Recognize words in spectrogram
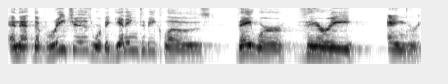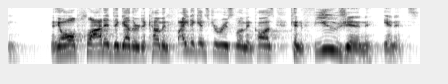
and that the breaches were beginning to be closed, they were very angry. And they all plotted together to come and fight against Jerusalem and cause confusion in it.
